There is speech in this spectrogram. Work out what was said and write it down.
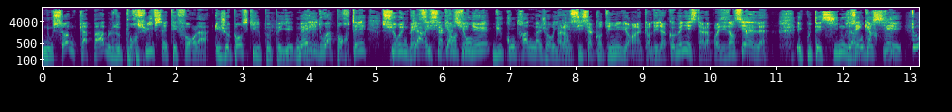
nous sommes capables de poursuivre cet effort-là, et je pense qu'il peut payer. Mais, Mais- il doit porter sur une Mais si clarification continue- du contrat de majorité. Alors si ça continue, il y aura un candidat communiste à la présidentielle. Écoutez, si nous Vous avons décidé, tout.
